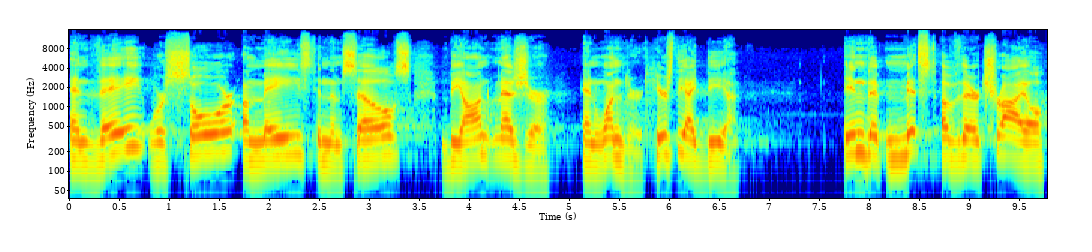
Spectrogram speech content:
and they were sore amazed in themselves beyond measure and wondered. Here's the idea in the midst of their trial,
